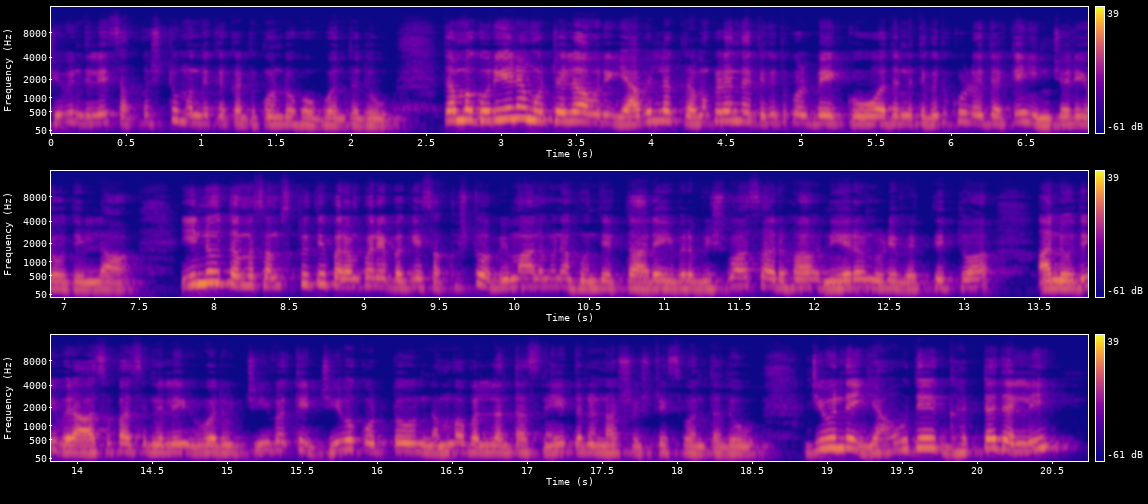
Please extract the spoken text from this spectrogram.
ಜೀವನದಲ್ಲಿ ಸಾಕಷ್ಟು ಮುಂದಕ್ಕೆ ಕರೆದುಕೊಂಡು ಹೋಗುವಂಥದ್ದು. ತಮ್ಮ ಗುರಿಯನ್ನು ಮುಟ್ಟಲು ಅವರು ಯಾವೆಲ್ಲ ಕ್ರಮಗಳನ್ನು ತೆಗೆದುಕೊಳ್ಬೇಕು, ಅದನ್ನು ತೆಗೆದುಕೊಳ್ಳುವುದಕ್ಕೆ ಹಿಂಜರಿಯೋದಿಲ್ಲ ಇನ್ನು ತಮ್ಮ ಸಂಸ್ಕೃತಿ ಪರಂಪರೆ ಬಗ್ಗೆ ಸಾಕಷ್ಟು ಅಭಿಮಾನವನ್ನು ಹೊಂದಿರ್ತಾರೆ. ಇವರ ವಿಶ್ವಾಸಾರ್ಹ, ನೇರ ನುಡಿ ವ್ಯಕ್ತಿತ್ವ ಅನ್ನೋದು ಇವರ ಆಸುಪಾಸಿನಲ್ಲಿ ಇವರು ಜೀವಕ್ಕೆ ಜೀವ ಕೊಟ್ಟು ನಂಬಬಲ್ಲಂಥ ಸ್ನೇಹಿತರನ್ನು ಸೃಷ್ಟಿಸುವಂಥದ್ದು. ಜೀವನದ ಯಾವುದೇ ಘಟ್ಟದಲ್ಲಿ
